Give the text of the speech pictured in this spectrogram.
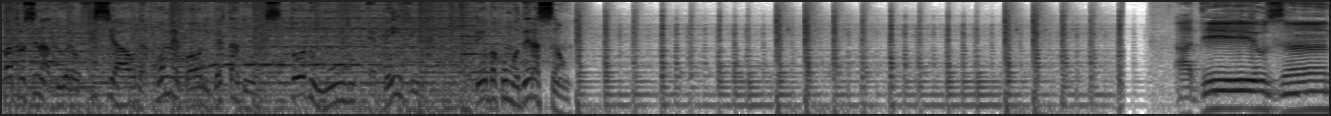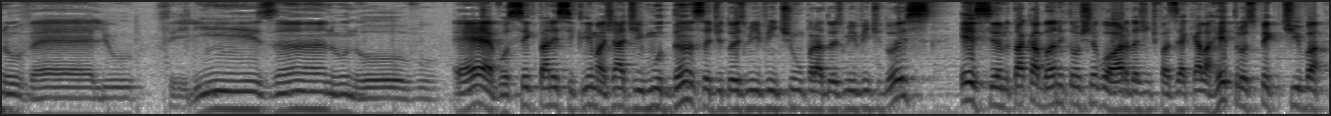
patrocinadora oficial da Comebol Libertadores. Todo mundo é bem-vindo. Beba com moderação. Adeus, ano velho. Feliz ano novo. É, você que tá nesse clima já de mudança de 2021 para 2022, esse ano tá acabando, então chegou a hora da gente fazer aquela retrospectiva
